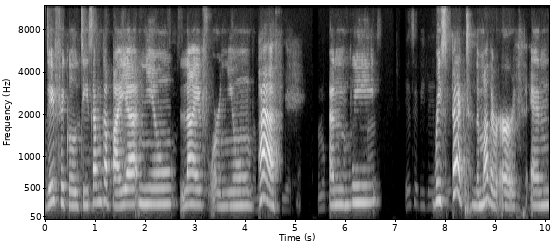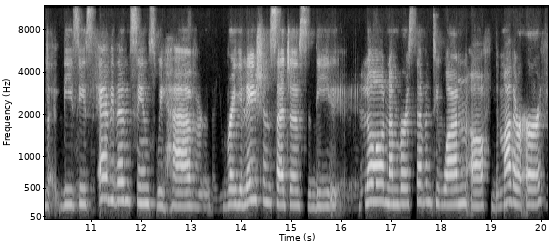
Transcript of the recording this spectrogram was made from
difficulties, Ancapaya, new life or new path. And we respect the mother earth and this is evident since we have regulations such as the law number 71 of the mother earth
